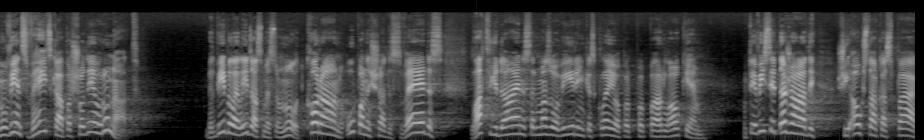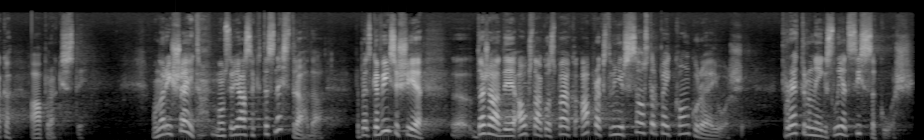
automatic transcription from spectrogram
nu, viens veids, kā par šo Dievu runāt. Bet Bībelē līdzās mēs varam nolikt Korānu, Upanišadas, Vēdas, Latviju dainas ar mazo vīriņu, kas klejo par laukiem. Un tie visi ir dažādi šī augstākā spēka apraksti. Un arī šeit mums ir jāsaka, tas nestrādā. Tāpēc, ka visi šie eh, dažādie augstāko spēku apraksti ir savstarpēji konkurējoši, pretrunīgas lietas izsakoši.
